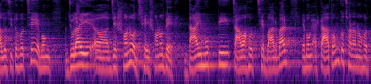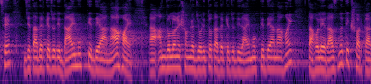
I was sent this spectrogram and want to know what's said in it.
আলোচিত হচ্ছে এবং জুলাই যে সনদ, সেই সনদে দায় মুক্তি চাওয়া হচ্ছে বারবার এবং একটা আতঙ্ক ছড়ানো হচ্ছে যে তাদেরকে যদি দায় মুক্তি দেয়া না হয় আন্দোলনের সঙ্গে জড়িত তাদেরকে যদি দায় মুক্তি দেয়া না হয়, তাহলে রাজনৈতিক সরকার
